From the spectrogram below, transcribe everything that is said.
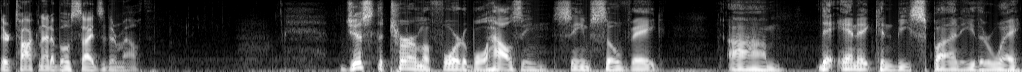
they're talking out of both sides of their mouth. Just the term affordable housing seems so vague. Um, and it can be spun either way.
